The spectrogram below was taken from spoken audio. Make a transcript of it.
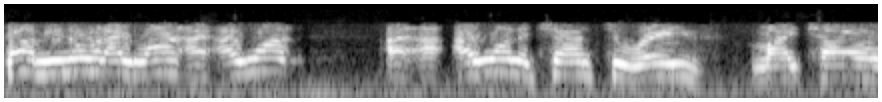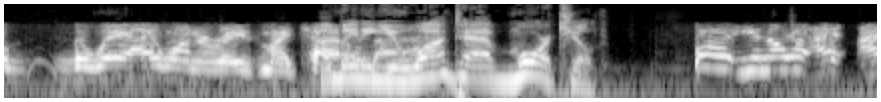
Tom, you know what I want? I, I want I, I, I want a chance to raise my child the way I want to raise my child. Oh, meaning you I- want to have more children. Well, you know what? I, I,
